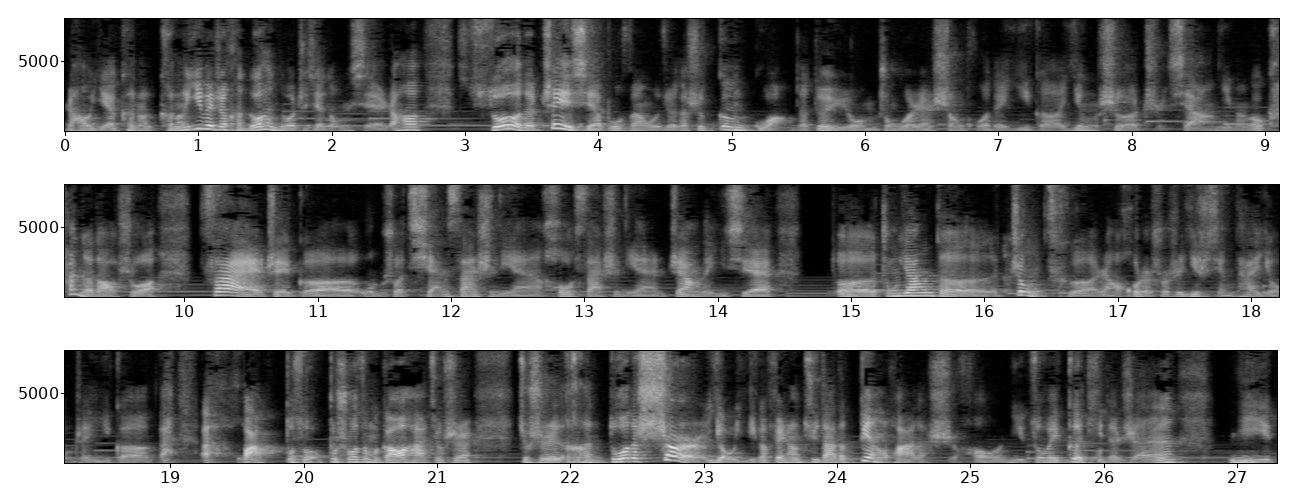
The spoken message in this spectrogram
然后也可能可能意味着很多很多这些东西。然后所有的这些部分，我觉得是更广的，对于我们中。国国人生活的一个映射指向，你能够看得到说，在这个我们说前三十年、后三十年这样的一些。呃，中央的政策，然后或者说是意识形态，有着一个啊啊，话不说不说这么高哈，就是就是很多的事儿有一个非常巨大的变化的时候，你作为个体的人，你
